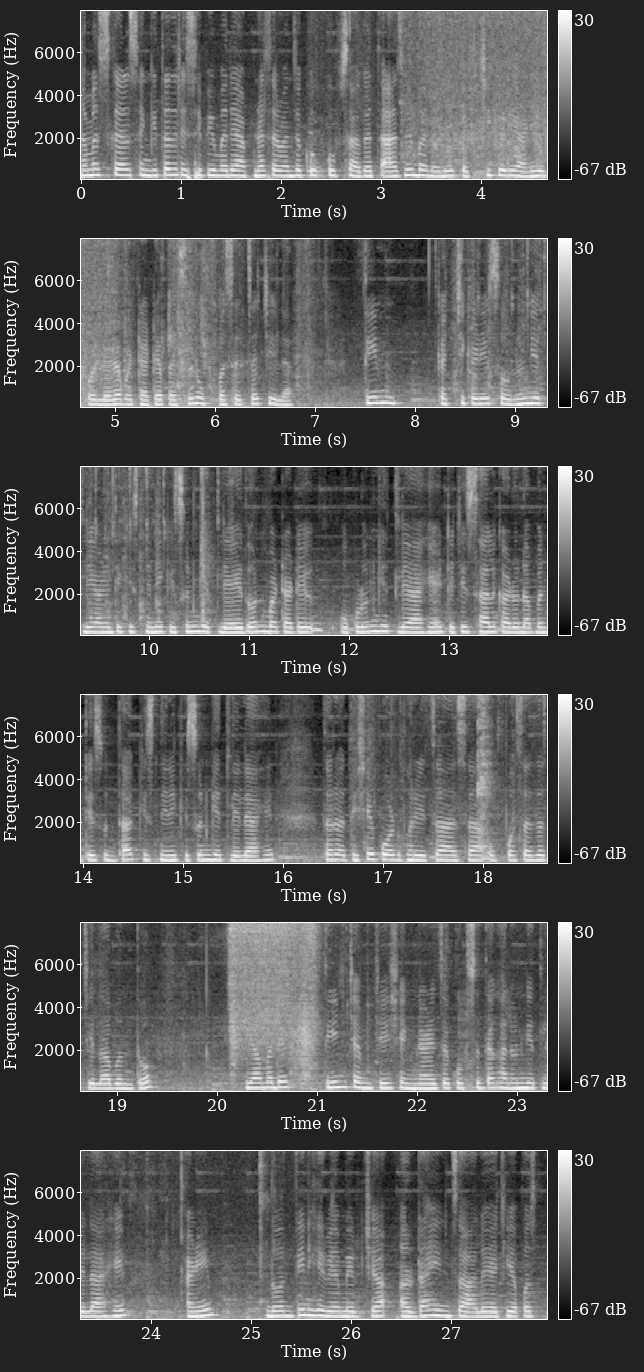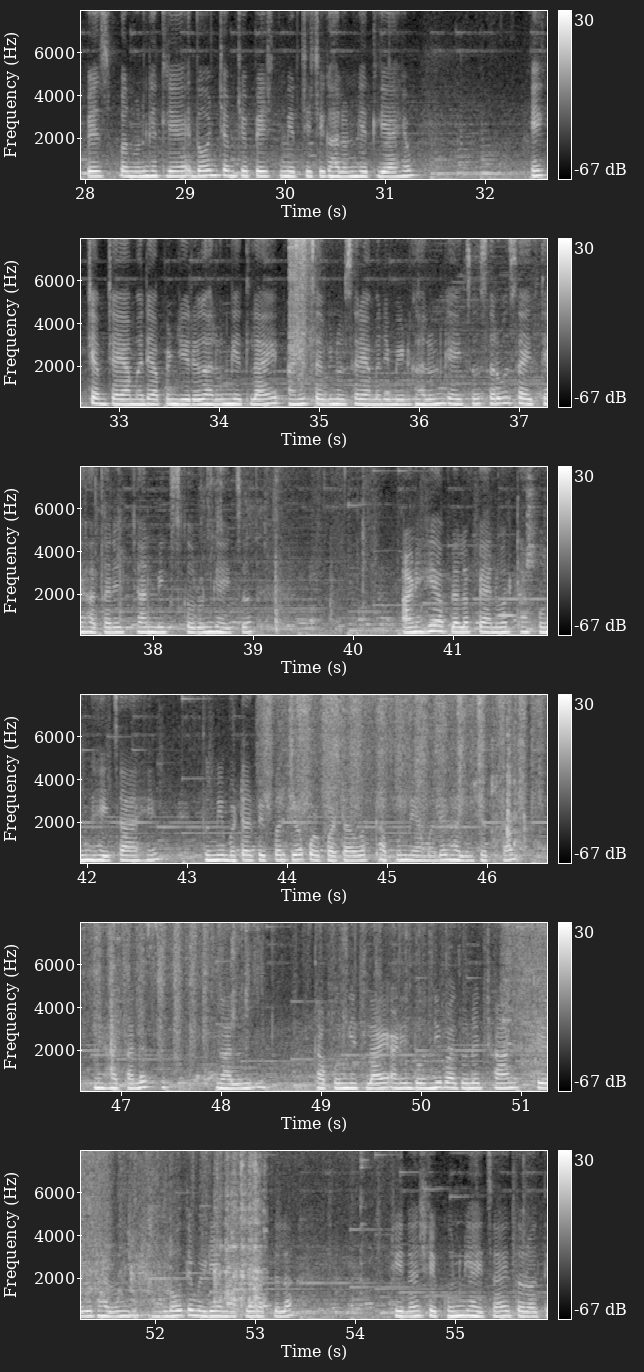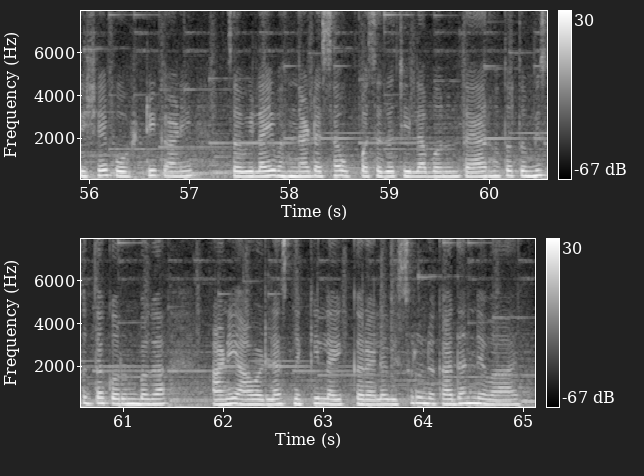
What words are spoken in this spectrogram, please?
नमस्कार संगीतात रेसिपीमध्ये आपणा सर्वांचं खूप खूप स्वागत. आज मी बनवली कच्ची कढी आणि उकडलेल्या बटाट्यापासून उपवासाचा चिला. तीन कच्ची कढी सोलून घेतली आणि ती किसणीने किसून घेतली आहे. दोन बटाटे उकडून घेतले आहे. त्याची साल काढून आपण ते सुद्धा किसणीने किसून घेतलेले आहेत. तर अतिशय पोटभरीचा असा उपवासाचा चिला बनतो. यामध्ये तीन चमचे शेंगदाण्याचं कूटसुद्धा घालून घेतलेलं आहे. आणि दोन तीन हिरव्या मिरच्या अर्धा इंच आलं याची आपण पेस्ट बनवून घेतली आहे. दोन चमचे पेस्ट मिरचीची घालून घेतली आहे. एक चमचा यामध्ये आपण जिरं घालून घेतलं आहे आणि चवीनुसार यामध्ये मीठ घालून घ्यायचं. सर्व साहित्य हाताने छान मिक्स करून घ्यायचं. आणि हे आपल्याला पॅनवर थापून घ्यायचं आहे. तुम्ही बटर पेपर किंवा पोळपाटावर थापून यामध्ये घालू शकता. मी हातानेच घालून थापून घेतला आहे आणि दोन्ही बाजूने छान तेल घालून लो ते मीडियम आचेवर आपल्याला चिला शेकून घ्यायचा आहे तर अतिशय पौष्टिक आणि चवीलाही भन्नाट असा उपवासाचा चिला बनून तयार होतो. तुम्हीसुद्धा करून बघा आणि आवडल्यास नक्की लाईक करायला विसरू नका. धन्यवाद.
